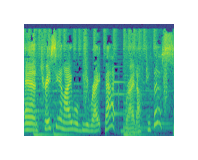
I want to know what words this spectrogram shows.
And Tracy and I will be right back right after this.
